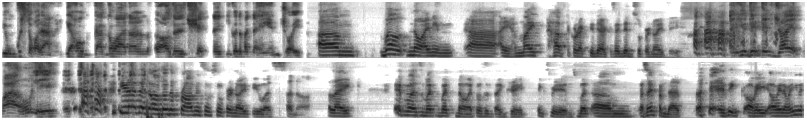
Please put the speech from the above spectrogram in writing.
yung gusto ko lang. Hindi ako gagawa ng other shit na hindi ko naman na-enjoy. Um, well, no, I mean, uh, I might have to correct you there because I did Super Noypi. and you did enjoy it. Wow, okay. you know that although the promise of Super Noypi was, ano, like, it was, but but no, it wasn't a great experience. But um, aside from that, I think okay, okay naman. Even,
